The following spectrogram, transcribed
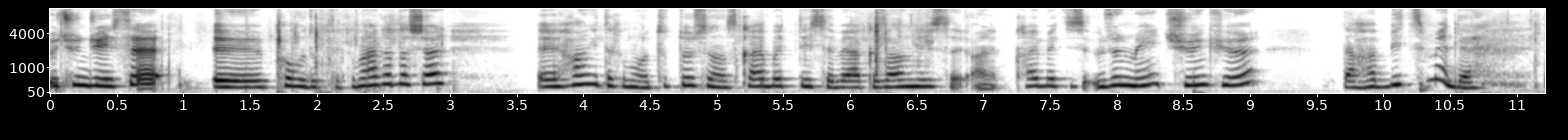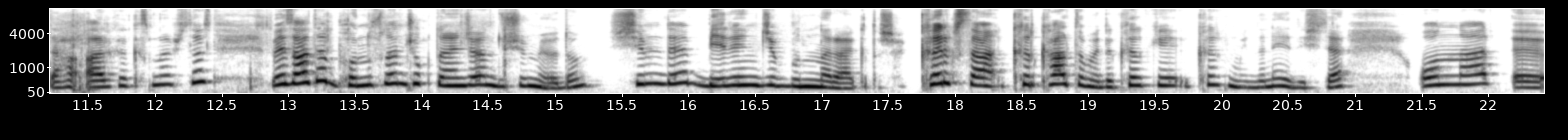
Üçüncü ise e, pavuduk takımı. Arkadaşlar e, hangi takımı tuttuysanız kaybettiyse veya kazandıysa yani kaybettiyse üzülmeyin. Çünkü daha bitmedi. Daha arka kısmı yapacağız. Ve zaten pondufların çok dayanacağını düşünmüyordum. Şimdi birinci bunlar arkadaşlar. 40 sa 46 mıydı? 40, 40 mıydı? Neydi işte? Onlar e,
